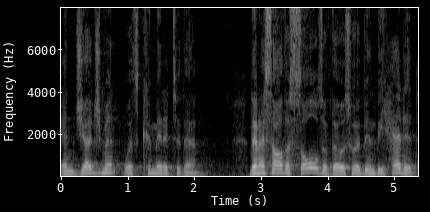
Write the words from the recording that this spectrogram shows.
and judgment was committed to them. Then I saw the souls of those who had been beheaded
